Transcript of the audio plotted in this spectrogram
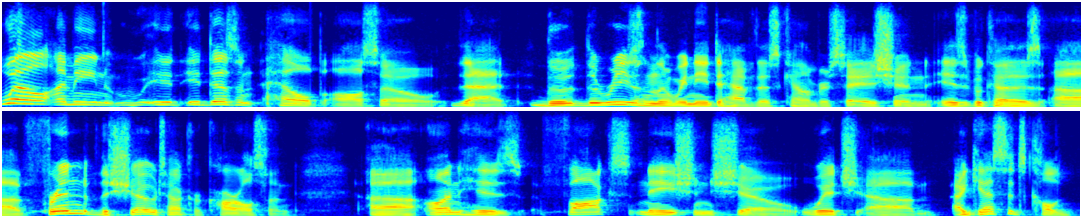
Well, I mean, it, it doesn't help also that the the reason that we need to have this conversation is because a uh, friend of the show, Tucker Carlson, uh, on his Fox Nation show, which um, I guess it's called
